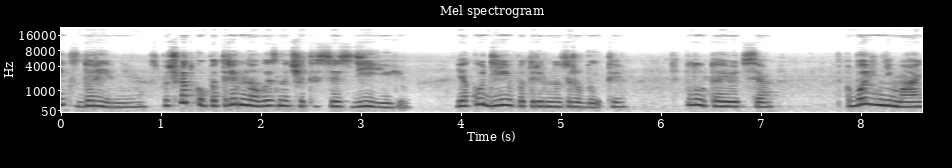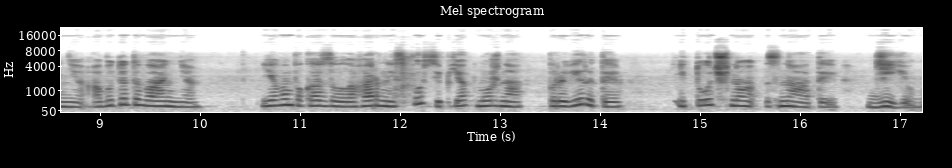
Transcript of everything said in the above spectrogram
Х дорівнює. Спочатку потрібно визначитися з дією. Яку дію потрібно зробити? Плутаються або віднімання, або додавання. Я вам показувала гарний спосіб, як можна перевірити і точно знати дію.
